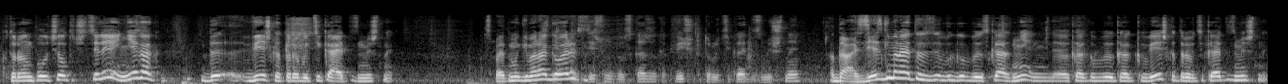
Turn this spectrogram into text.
которое он получил от учителей, не как вещь, которая вытекает из Мишны. Поэтому Гимара А говорит, здесь он это сказывает как вещь, которая вытекает из Мишны. да, здесь Гимара это вы- высказывает не, как, как вещь, которая вытекает из Мишны.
